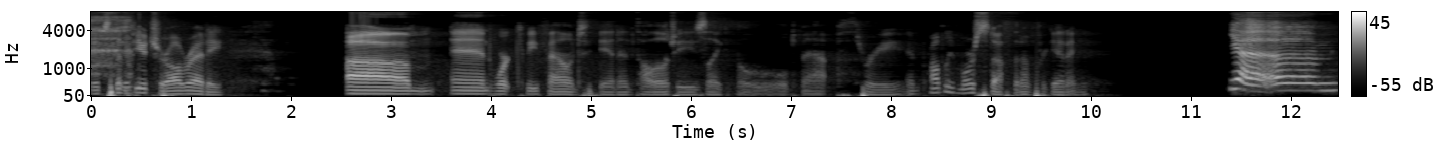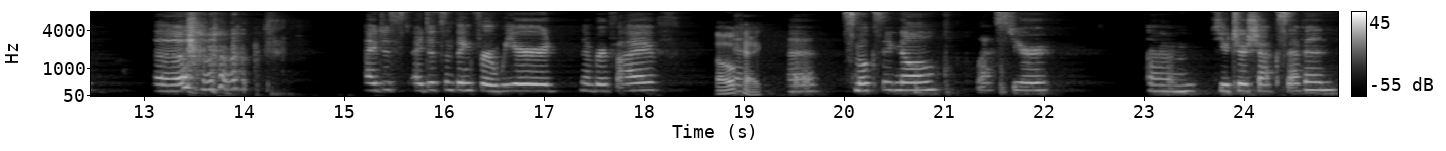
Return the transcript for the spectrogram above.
It's the future already. Um, and work can be found in anthologies like Mould Map 3, and probably more stuff that I'm forgetting. Yeah, um, uh, I just, I did something for Weird number five. Oh, okay. And, uh, Smoke Signal last year. Um, Future Shock 7.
